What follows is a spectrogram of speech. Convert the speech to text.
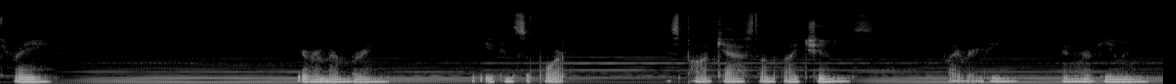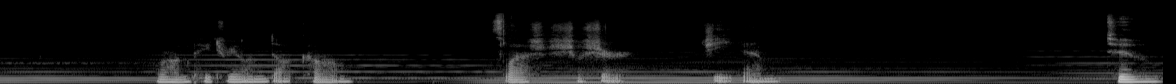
Three, you're remembering that you can support this podcast on iTunes by rating and reviewing or on patreon.com slash shusher GM. Two,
